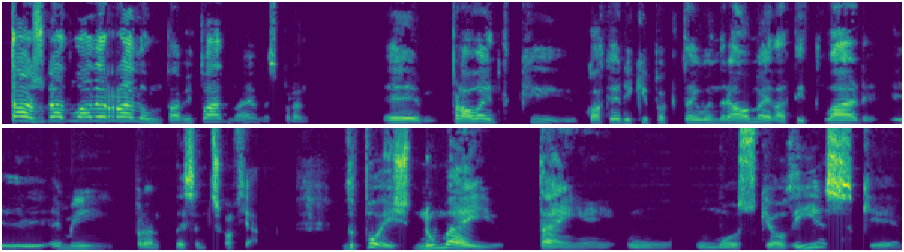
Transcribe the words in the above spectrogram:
está a jogar do lado errado, ele não está habituado, não é? Mas pronto. Eh, para além de que qualquer equipa que tem o André Almeida a titular, eh, a mim, pronto, deixa-me desconfiado. Depois, no meio, têm um, um moço que é o Dias, que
